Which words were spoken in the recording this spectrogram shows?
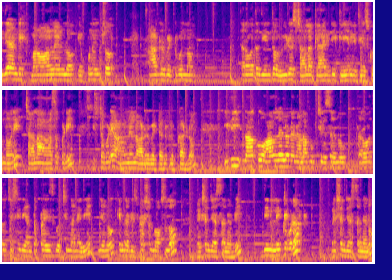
ఇదే అండి. మనం ఆన్లైన్లో ఎప్పటి నుంచో ఆర్డర్ పెట్టుకుందాం. తర్వాత దీంతో వీడియోస్ చాలా క్లారిటీ క్లియర్గా చేసుకుందామని చాలా ఆశపడి ఇష్టపడి ఆన్లైన్లో ఆర్డర్ పెట్టాను ఫ్లిప్కార్ట్లో ఇది నాకు ఆన్లైన్లో నేను ఎలా బుక్ చేశాను తర్వాత వచ్చేసి ఇది ఎంత ప్రైస్కి వచ్చింది అనేది నేను కింద డిస్క్రిప్షన్ బాక్స్లో మెన్షన్ చేస్తానండి. దీని లింక్ కూడా మెన్షన్ చేస్తాను నేను.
